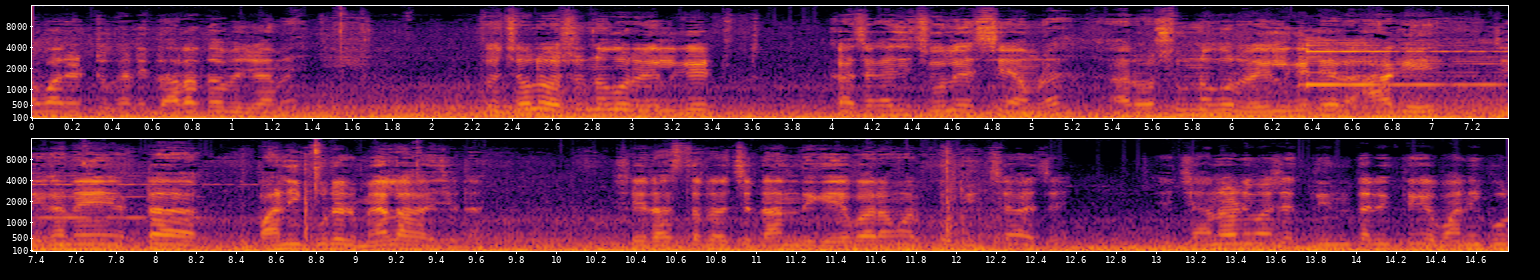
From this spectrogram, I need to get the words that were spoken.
আবার একটুখানি দাঁড়াতে হবে জ্যামে। তো চলো অশোকনগর রেলগেট কাছাকাছি চলে এসেছি আমরা। আর অশোকনগর রেলগেটের আগে যেখানে একটা বাণীপুরের মেলা হয় যেটা সেই রাস্তাটা হচ্ছে ডান দিকে। এবার আমার খুব ইচ্ছা আছে জানুয়ারি মাসের তিন তারিখ থেকে বাণীপুর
